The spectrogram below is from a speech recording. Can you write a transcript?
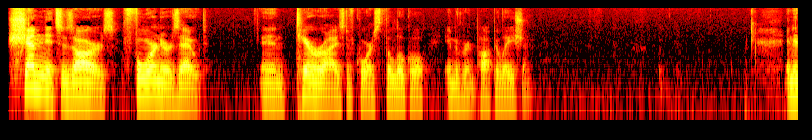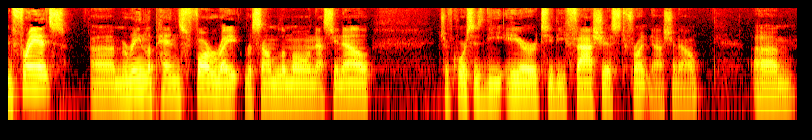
Chemnitz is ours, foreigners out, and terrorized, of course, the local immigrant population. And in France, uh, Marine Le Pen's far right Rassemblement National, which of course is the heir to the fascist Front National, um,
